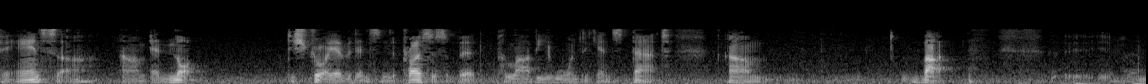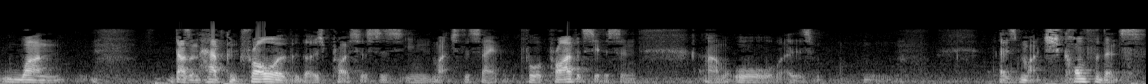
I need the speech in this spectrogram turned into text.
to answer um, and not destroy evidence in the process of it. Palavi warned against that. Um, but one doesn't have control over those processes in much the same for a private citizen um, or as as much confidence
